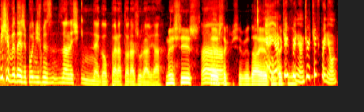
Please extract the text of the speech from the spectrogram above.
Mi się wydaje, że powinniśmy znaleźć innego operatora żurawia. Myślisz? A. Też tak mi się wydaje. Nie, ja taki chcieć nie- pieniądz, ja chcieć pieniądz.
